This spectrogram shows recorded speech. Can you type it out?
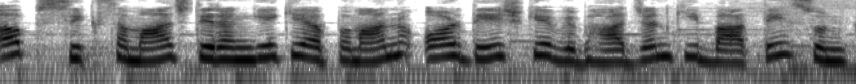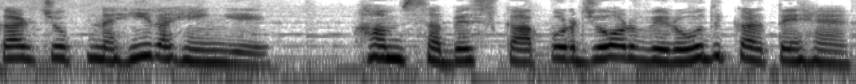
अब सिख समाज तिरंगे के अपमान और देश के विभाजन की बातें सुनकर चुप नहीं रहेंगे। हम सब इसका पुरजोर विरोध करते हैं।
